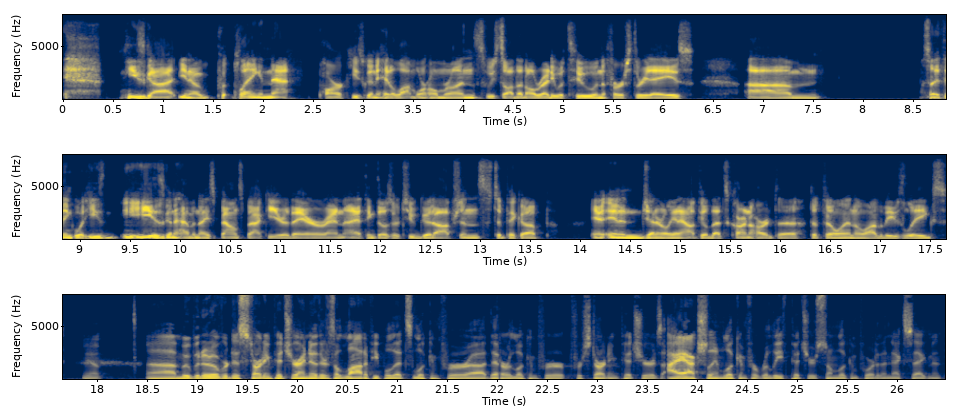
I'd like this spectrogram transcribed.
he's got, you know, put, playing in that park, he's going to hit a lot more home runs. We saw that already with two in the first three days. Um, so I think what he's he is going to have a nice bounce back year there, and I think those are two good options to pick up. And, and generally, an outfield that's kind of hard to to fill in a lot of these leagues. Yeah. Uh, moving it over to starting pitcher, I know there's a lot of people that's looking for uh, that are looking for for starting pitchers. I actually am looking for relief pitchers, so I'm looking forward to the next segment.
